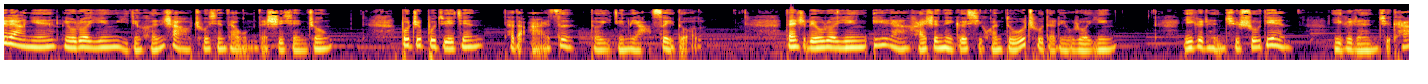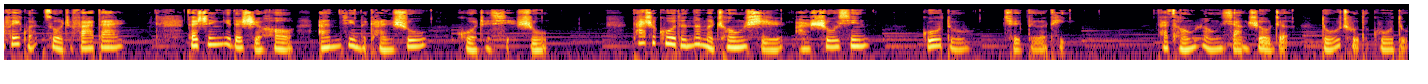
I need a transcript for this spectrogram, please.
这两年，刘若英已经很少出现在我们的视线中，不知不觉间，她的儿子都已经两岁多了。但是刘若英依然还是那个喜欢独处的刘若英，一个人去书店，一个人去咖啡馆坐着发呆。在深夜的时候，安静的看书或者写书，她是过得那么充实而舒心，孤独却得体。她从容享受着独处的孤独，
